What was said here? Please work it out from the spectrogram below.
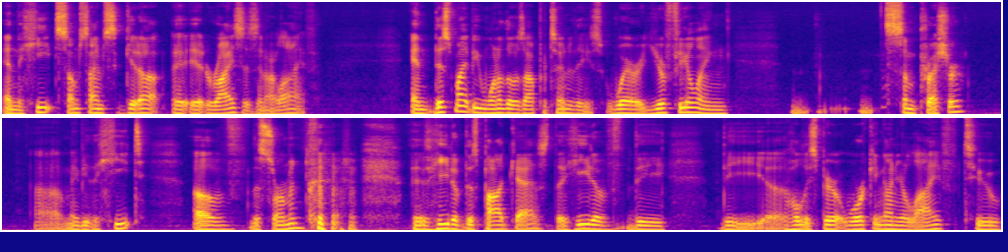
and the heat sometimes get up, it rises in our life. And this might be one of those opportunities where you're feeling some pressure, uh, maybe the heat of the sermon, the heat of this podcast, the heat of the the uh, Holy Spirit working on your life to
